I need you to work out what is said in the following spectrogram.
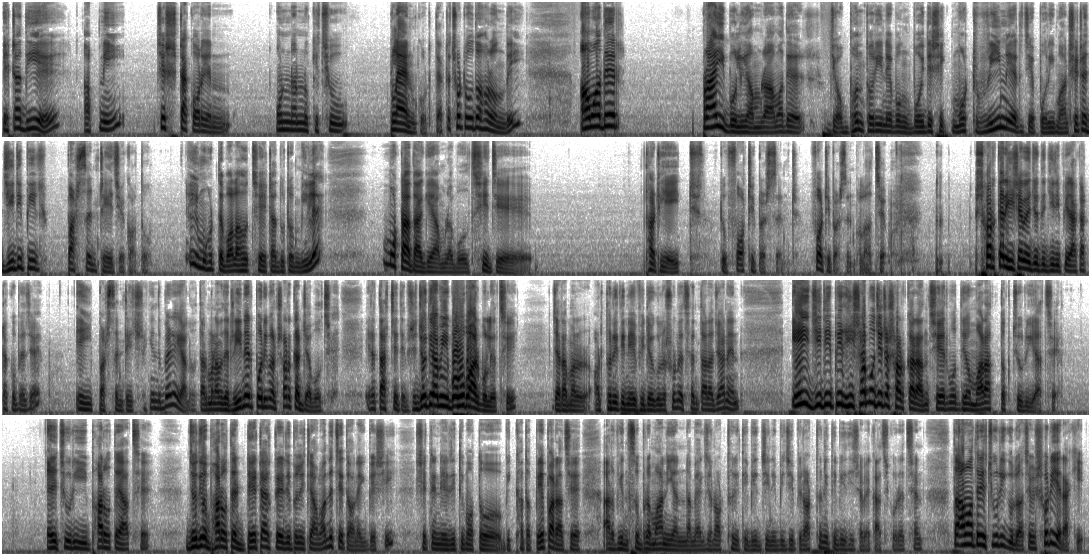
এটা দিয়ে আপনি চেষ্টা করেন অন্যান্য কিছু প্ল্যান করতে। একটা ছোট উদাহরণ দিই। আমাদের প্রায় বলি আমরা আমাদের যে অভ্যন্তরীণ এবং বৈদেশিক মোট ঋণের যে পরিমাণ, সেটা জিডিপির পার্সেন্টেজে কত? এই মুহূর্তে বলা হচ্ছে এটা দুটো মিলে মোটা দাগে আমরা বলছি যে thirty eight to forty percent forty percent বলা হচ্ছে। সরকারি হিসাবে যদি জিডিপির আকারটা কমে যায়, এই পার্সেন্টেজটা কিন্তু বেড়ে গেল। তার মানে আমাদের ঋণের পরিমাণ সরকার যা বলছে, এটা তার চেয়ে বেশি। যদি আমি বহুবার বলেছি, যারা আমার অর্থনীতি নিয়ে ভিডিওগুলো শুনেছেন, তারা জানেন এই জিডিপির হিসাবও যেটা সরকার আনছে, এর মধ্যেও মারাত্মক চুরি আছে। এই চুরি ভারতে আছে। যদিও ভারতের ডেটার ক্রেডিবিলিটি আমাদের চেয়ে অনেক বেশি, সেটা নিয়ে রীতিমতো বিখ্যাত পেপার আছে অরবিন্দ সুব্রমানিয়ান নামে একজন অর্থনীতিবিদ, যিনি বিজেপির অর্থনীতিবিদ হিসাবে কাজ করেছেন। তো আমাদের এই চুরিগুলো আছে, আমি সরিয়ে রাখি।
